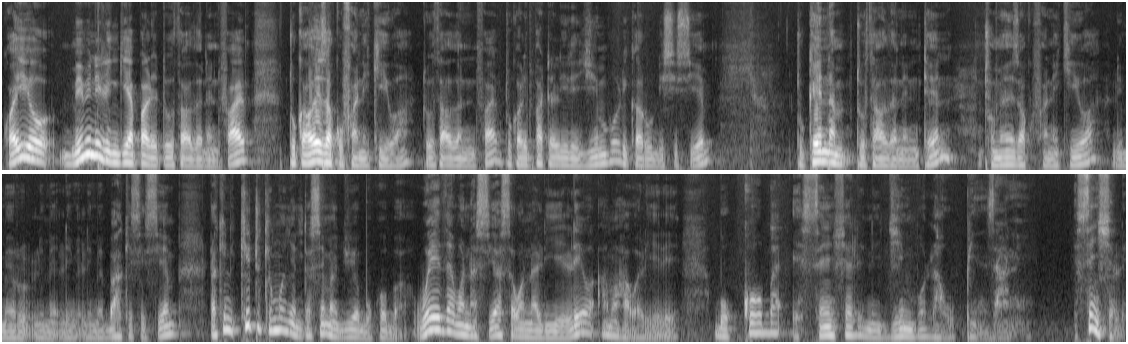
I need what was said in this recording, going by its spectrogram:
Kwa hiyo mimi niliingia pale 2005 tukaweza kufanikiwa 2005 tukalipata lile jimbo likarudi CCM tukenda 2010 tumeweza kufanikiwa limebaki lime, lime, lime CCM, lakini kitu kimoja nitasema juu ya Bukoba, wedha wanasiasa wanalielewa ama hawalielewi, Bukoba essentially ni jimbo la upinzani. Essentially,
